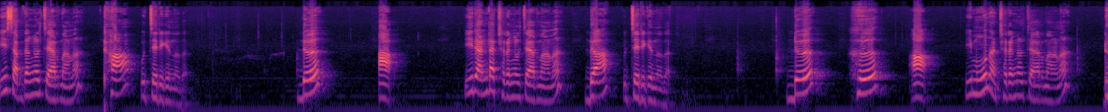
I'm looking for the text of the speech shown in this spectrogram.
ഈ ശബ്ദങ്ങൾ ചേർന്നാണ് ഠ ഉച്ചരിക്കുന്നത്. ഡ് അ. ഈ രണ്ടക്ഷരങ്ങൾ ചേർന്നാണ് ഡ ഉച്ചരിക്കുന്നത്. ഡ ഹ അ. ഈ മൂന്ന് അക്ഷരങ്ങൾ ചേർന്നാണ് ഡ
